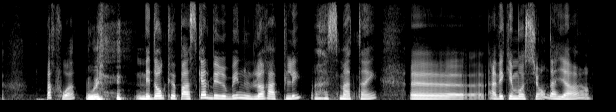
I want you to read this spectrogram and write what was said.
parfois. Oui. Mais donc, Pascal Bérubé nous l'a rappelé ce matin, avec émotion d'ailleurs.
